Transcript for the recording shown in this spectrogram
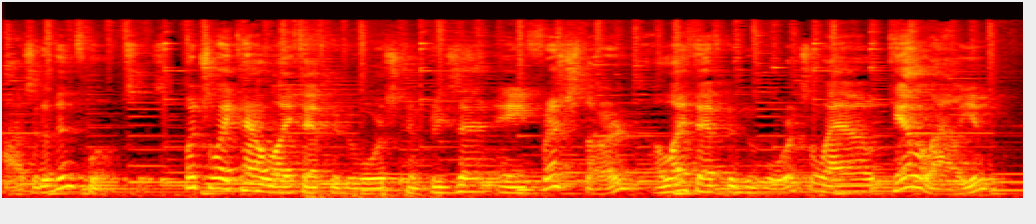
positive influences. Much like how life after divorce can present a fresh start, a life after divorce allow, can allow you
